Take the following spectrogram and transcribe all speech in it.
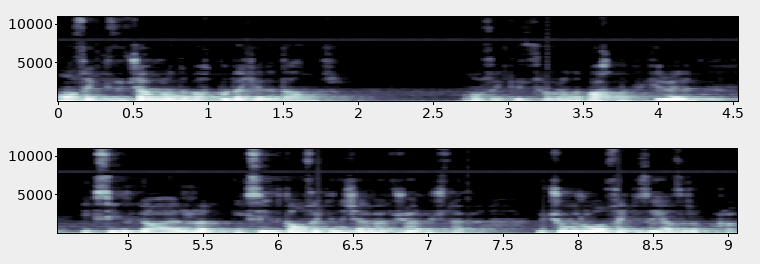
18 3-ə vuranda bax buradakı ədəd alınır. 18 3-ə vuranda baxma fikir verin. X y-i ayırırıq. X y-də 18 neçə dəfə düşər? 3 dəfə. 3-ü vurur 18-ə yazırıq bura.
